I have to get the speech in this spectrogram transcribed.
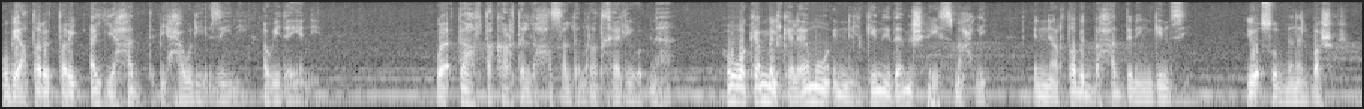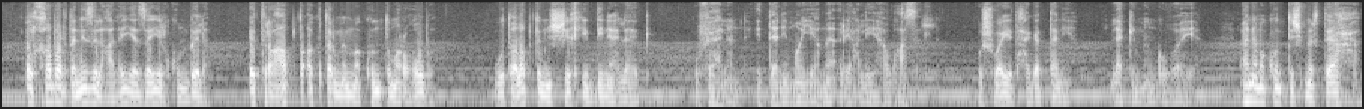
وبيعترض طريق أي حد بيحاول يأذيني أو يضايقني. وقتها افتكرت اللي حصل لمرات خالي وابنها. هو كمل كلامه إن الجن ده مش هيسمح لي إني ارتبط بحد من جنسي يقصد من البشر. الخبر ده نزل عليا زي القنبلة. اترعبت أكتر مما كنت مرعوبة. وطلبت من الشيخ يديني علاج. وفعلا اداني مية مقري عليها وعسل. وشوية حاجات تانية لكن من جوايا. أنا ما كنتش مرتاحة.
